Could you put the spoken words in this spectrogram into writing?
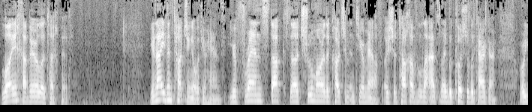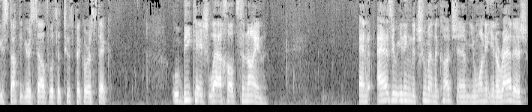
loy chaver letochpev. You're not even touching it with your hands. Your friend stuck the truma or the kachim into your mouth. Or you stuck it yourself with a toothpick or a stick. And as you're eating the truma and the kachim, you want to eat a radish,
